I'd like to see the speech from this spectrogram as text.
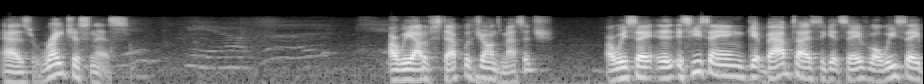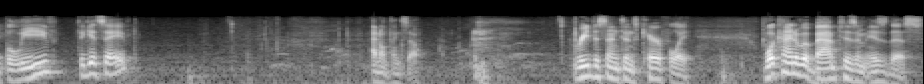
as righteousness. Are we out of step with John's message? Are we saying is he saying get baptized to get saved while we say believe to get saved? I don't think so. Read the sentence carefully. What kind of a baptism is this?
